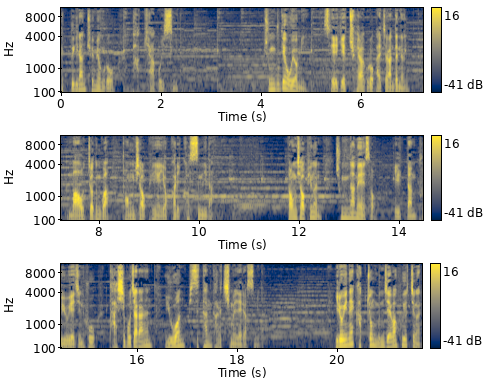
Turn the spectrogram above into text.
획득이란 죄명으로 박해하고 있습니다. 중국의 오염이 세계 최악으로 발전한 데는 마오쩌둥과 덩샤오핑의 역할이 컸습니다. 덩샤오핑은 중남해에서 일단 부유해진 후 다시 보자라는 유언 비슷한 가르침을 내렸습니다. 이로 인해 각종 문제와 후유증은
